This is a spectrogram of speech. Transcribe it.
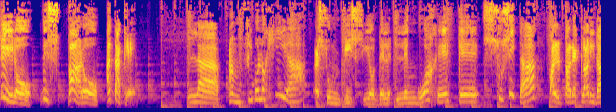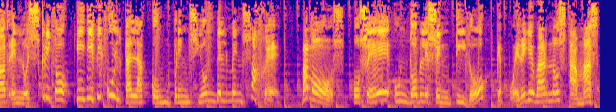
tiro, disparo, ataque. La anfibología es un vicio del lenguaje que suscita falta de claridad en lo escrito y dificulta la comprensión del mensaje. Vamos, posee un doble sentido que puede llevarnos a más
